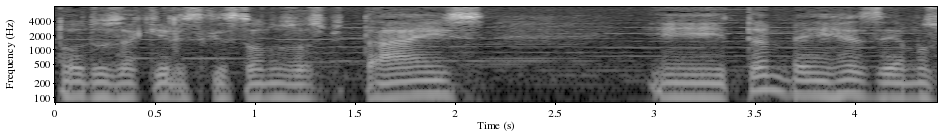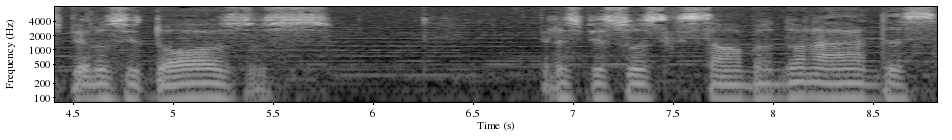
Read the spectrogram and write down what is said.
todos aqueles que estão nos hospitais e também rezemos pelos idosos, pelas pessoas que estão abandonadas,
